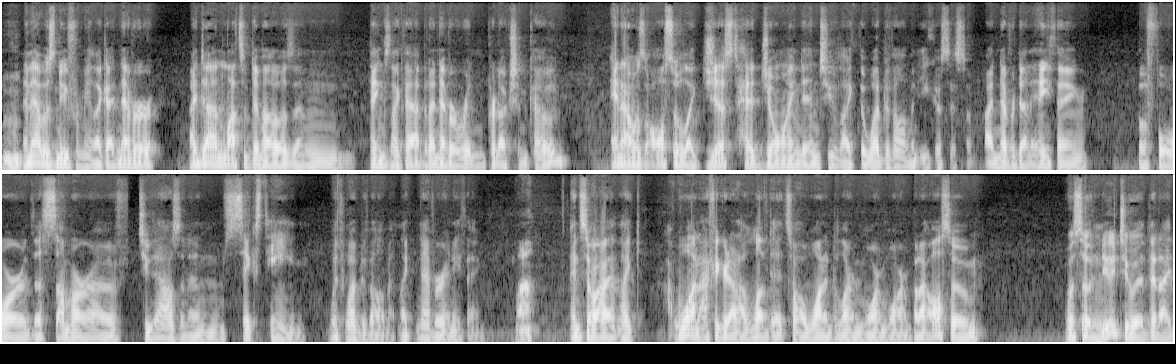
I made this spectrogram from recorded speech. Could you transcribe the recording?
mm-hmm. and that was new for me. Like I'd never I'd done lots of demos and things like that, but I'd never written production code. And I was also like just had joined into like the web development ecosystem. I'd never done anything before the summer of 2016 with web development, like never anything. Wow. And so I like one, I figured out I loved it, so I wanted to learn more and more. But I also was so new to it that I,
